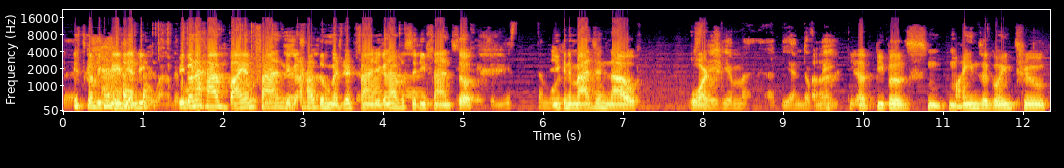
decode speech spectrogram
it's going to be crazy, and we, for one of the we're going to have Bayern Will be a fans, you're going to have the Madrid host fan, you're going to have a City final, fan. uh, So you can imagine now what at the end of uh, May. you know people's minds are going through.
